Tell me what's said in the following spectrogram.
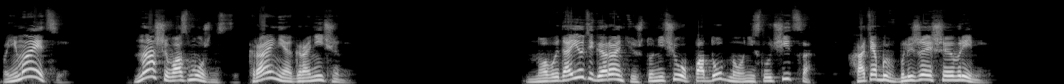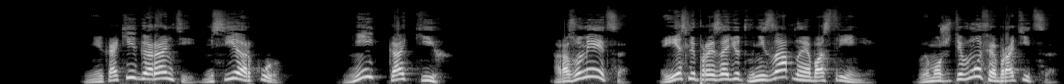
Понимаете? Наши возможности крайне ограничены. Но вы даете гарантию, что ничего подобного не случится хотя бы в ближайшее время? Никаких гарантий, месье Аркур. Никаких. Разумеется, если произойдет внезапное обострение, вы можете вновь обратиться.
